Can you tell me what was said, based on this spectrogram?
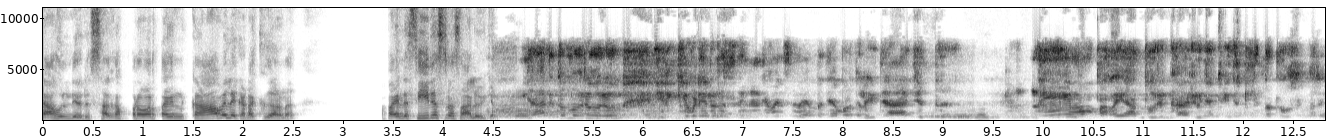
രാഹുലിന്റെ ഒരു സഹപ്രവർത്തകൻ കാവൽ കിടക്കുകയാണ്. അപ്പൊ അതിന്റെ സീരിയസ്നെസ് ആലോചിക്കണം. ഞാനിതൊന്നും ഒരു ഒരു എനിക്കിവിടെ ഒരു സെന്റിമെന്റ്സ് വേണ്ട. ഞാൻ പറഞ്ഞല്ലോ ഈ രാജ്യത്ത് നിയമം പറയാത്ത ഒരു കാര്യം ഞാൻ ചെയ്തിട്ടില്ല. ഇന്നത്തെ ദിവസം വരെ.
